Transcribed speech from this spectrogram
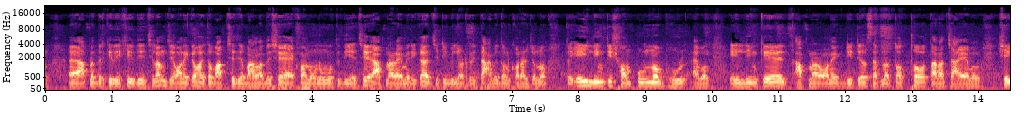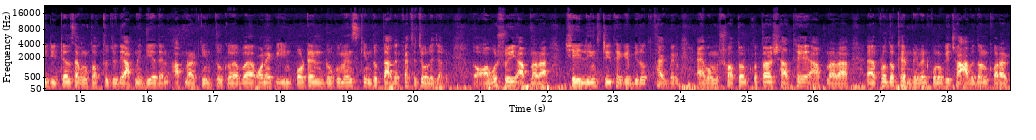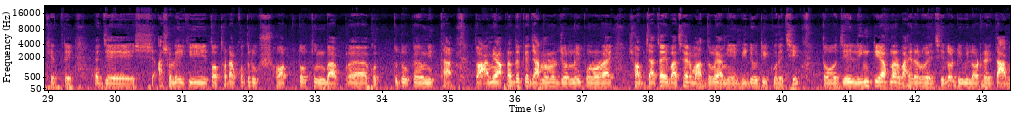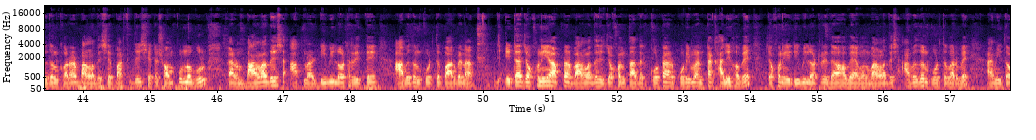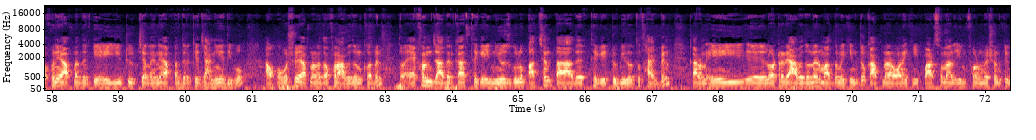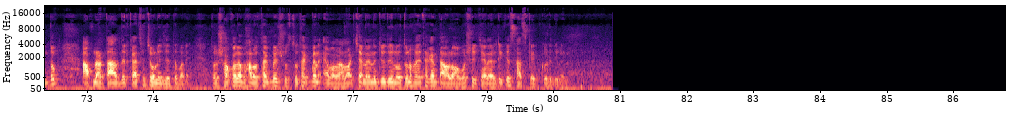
আপনাদেরকে দেখিয়ে দিয়েছিলাম যে অনেকে হয়তো ভাবছে যে বাংলাদেশে এখন অনুমতি দিয়েছে আপনার আমেরিকা যে টিভি লটারিতে আবেদন করার জন্য। তো এই লিঙ্কটি সম্পূর্ণ ভুল এবং এই লিঙ্কে আপনার অনেক ডিটেলস আপনার তথ্য তারা চায় এবং সেই ডিটেলস এবং তথ্য যদি আপনি দিয়ে দেন, আপনার কিন্তু অনেক ইম্পর্টেন্ট ডকুমেন্টস কিন্তু তাদের কাছে চলে যাবে। তো অবশ্যই আপনারা সেই লিঙ্কটি থেকে বিরত থাকবেন এবং সতর্কতার সাথে আপনারা পদক্ষেপ নেবেন। কোনো কিছু আবেদন করার ক্ষেত্রে, যে আসলেই কি তথ্যটা কতটুকু সত্য কিংবা কতটুকু মিথ্যা। তো আমি আপনাদেরকে জানানোর জন্যই পুনরায় সব যাচাই বাছাইয়ের মাধ্যমে আমি এই ভিডিওটি করেছি। তো যে লিঙ্কটি আপনার ভাইরাল হয়েছিল ডিবি লটারিতে আবেদন করার বাংলাদেশের প্রার্থীদের, সেটা সম্পূর্ণ ভুল, কারণ বাংলাদেশ আপনার ডিবি লটারিতে আবেদন করতে পারবে না। এটা যখনই আপনার বাংলাদেশ যখন তাদের কোটার পরিমাণটা খালি হবে যখন এই ডিবি লটারি দেওয়া হবে এবং বাংলাদেশ আবেদন করতে পারবে, আমি তখনই আপনাদেরকে এই ইউটিউব চ্যানেলে আপনাদেরকে জানিয়ে দিব। অবশ্যই আপনারা তখন আবেদন করবেন। তো এখন যাদের কাছ থেকে এই নিউজগুলো পাচ্ছেন, তাদের থেকে একটু বিরত থাকবেন, কারণ এই লটারি আবেদনের মাধ্যমে কিন্তু আপনার অনেকই পার্সোনাল ইনফরমেশন কিন্তু আপনার তাদের কাছে চলে যেতে পারে। তো সকলে ভালো থাকবেন, সুস্থ থাকবেন এবং আমার চ্যানেলে যদি নতুন হয়ে থাকেন তাহলে অবশ্যই চ্যানেলটিকে সাবস্ক্রাইব করে দিবেন।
